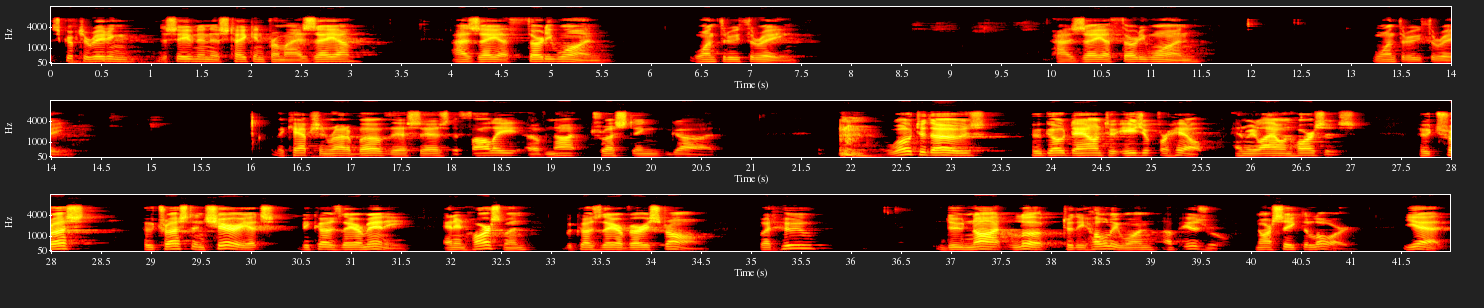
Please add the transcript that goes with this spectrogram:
The scripture reading this evening is taken from Isaiah, Isaiah 31, 1 through 3. Isaiah 31, 1 through 3. The caption right above this says, The Folly of Not Trusting God. Woe to those who go down to Egypt for help and rely on horses, who trust who trust in chariots because they are many, and in horsemen because they are very strong, but who do not look to the Holy One of Israel, nor seek the Lord. Yet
